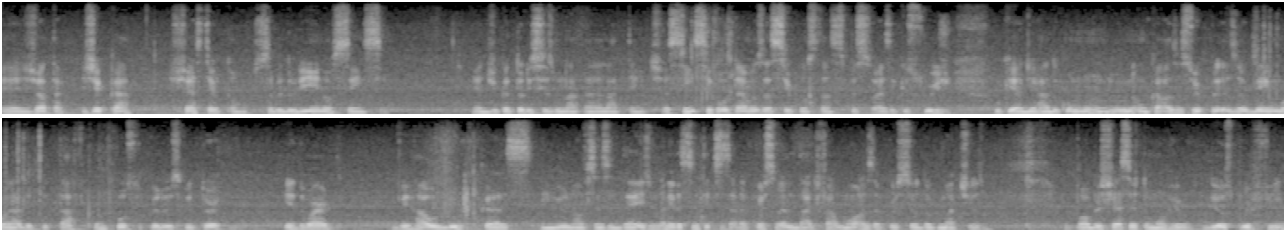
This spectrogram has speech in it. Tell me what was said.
é, J.G.K. Chesterton, Sabedoria e Inocência, é, de catolicismo é, latente. Assim, se voltarmos às circunstâncias pessoais em que surge o que há de errado com o mundo, não causa surpresa o bem-humorado epitáfio composto pelo escritor Edward Verral Lucas em 1910, de maneira a sintetizar a personalidade famosa por seu dogmatismo. O pobre Chesterton morreu, Deus por fim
